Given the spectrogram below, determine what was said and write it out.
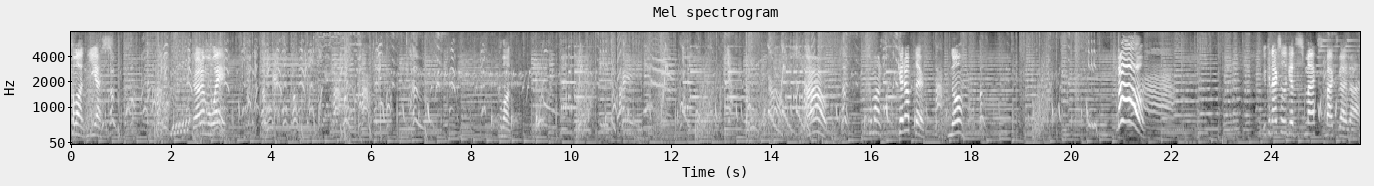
Come on, yes. Get out of my way. Come on. Ow! Come on, get up there. No. No! Can actually get smacked, smacked by that.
